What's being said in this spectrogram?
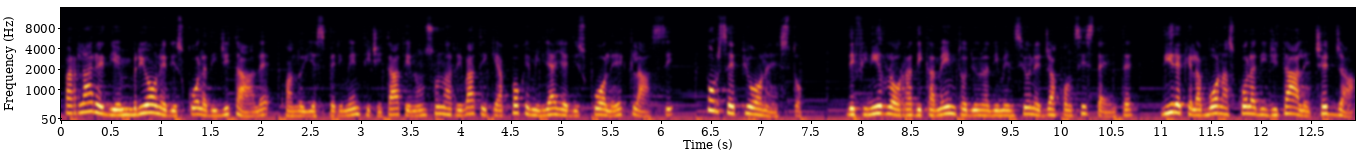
Parlare di embrione di scuola digitale, quando gli esperimenti citati non sono arrivati che a poche migliaia di scuole e classi, forse è più onesto. Definirlo radicamento di una dimensione già consistente, dire che la buona scuola digitale c'è già,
